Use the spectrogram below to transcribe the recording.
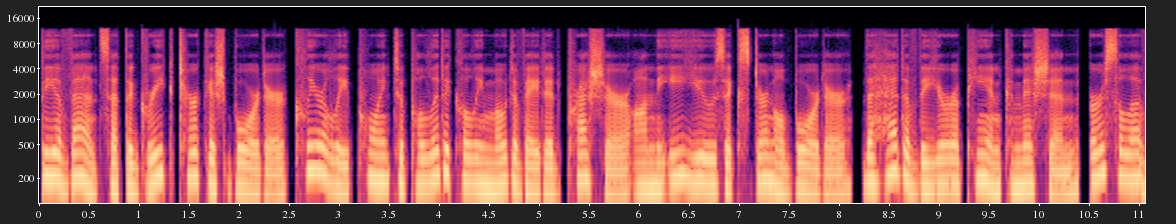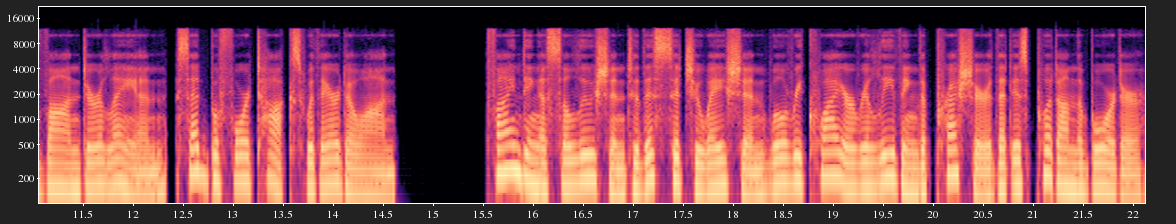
The events at the Greek-Turkish border clearly point to politically motivated pressure on the EU's external border, the head of the European Commission, Ursula von der Leyen, said before talks with Erdogan. Finding a solution to this situation will require relieving the pressure that is put on the border.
